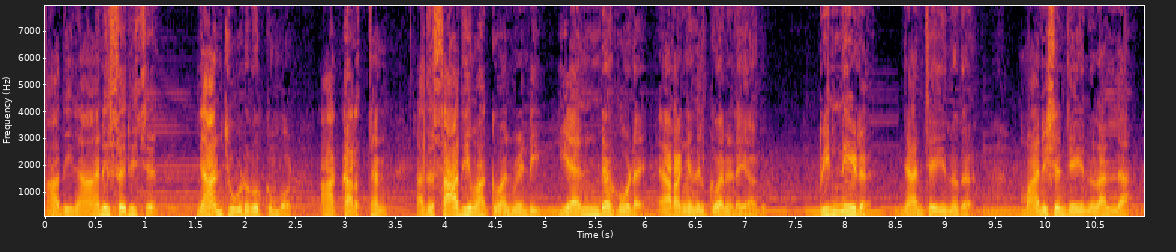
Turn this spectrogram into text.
അതിനനുസരിച്ച് ഞാൻ ചൂട് വെക്കുമ്പോൾ ആ കർത്തൻ അത് സാധ്യമാക്കുവാൻ വേണ്ടി എന്റെ കൂടെ ഇറങ്ങി നിൽക്കുവാനിടയാകും. പിന്നീട് ഞാൻ ചെയ്യുന്നത് മനുഷ്യൻ ചെയ്യുന്നതല്ല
